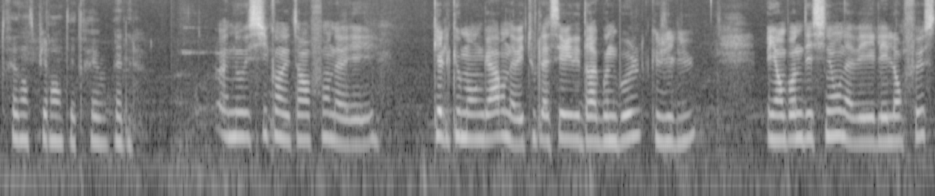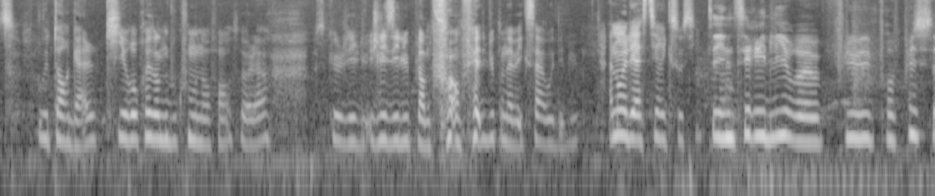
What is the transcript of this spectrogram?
très inspirante et très belle. Euh, nous aussi, quand on était enfant, on avait quelques mangas. On avait toute la série des Dragon Ball que j'ai lu. Et en bande dessinée, on avait les Lanfeust ou Torgal, qui représentent beaucoup mon enfance, voilà. Parce que je les ai lus plein de fois, en fait, vu qu'on avait que ça au début. Ah non, et les Astérix aussi. C'est une série de livres plus pour, plus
